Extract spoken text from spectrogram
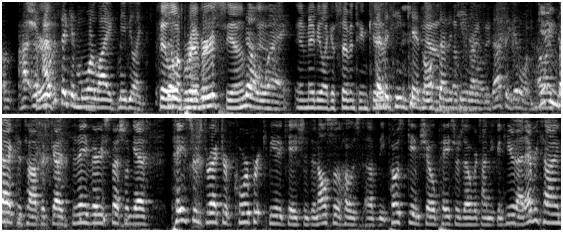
Um, I, Sure. I was thinking more like maybe like Philip Rivers, yeah. No and, way. And maybe like a 17 kids. 17 kids, all Yeah, 17 That's of crazy. them. That's a good one. I Getting like back to topics, guys. Today, very special guest, Pacers Director of Corporate Communications and also host of the post-game show Pacers Overtime. You can hear that every time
